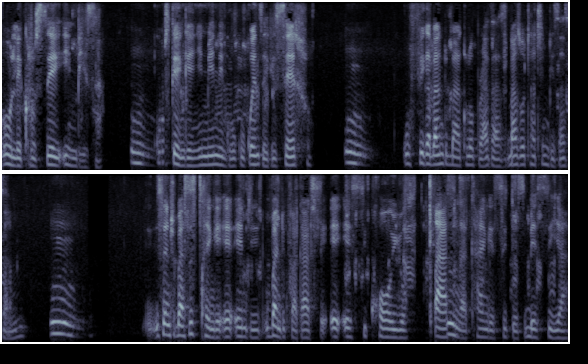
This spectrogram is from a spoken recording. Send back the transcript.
oole crusey iimbiza. Mm. kusuke ngenye imini ngoku kwenzeka isehlo. Mm. kufika abantu baklo brothers bazothatha iimbiza zam. Mm. isentsho uba sisichenge e- endi uba ndikuva kakuhle e- esikhoyo xa singakhange side sibe siya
